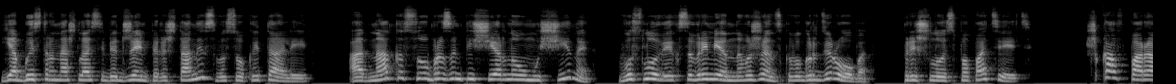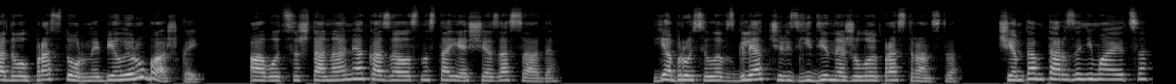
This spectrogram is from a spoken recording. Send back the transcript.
Я быстро нашла себе джемпер и штаны с высокой талией, однако с образом пещерного мужчины в условиях современного женского гардероба пришлось попотеть. Шкаф порадовал просторной белой рубашкой, а вот со штанами оказалась настоящая засада. Я бросила взгляд через единое жилое пространство. Чем там Тар занимается?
